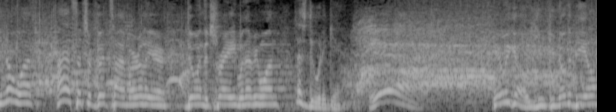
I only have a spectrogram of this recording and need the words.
You know what? I had such a good time earlier doing the trade with everyone. Let's do it again. Yeah. Here we go. You, you know the deal.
